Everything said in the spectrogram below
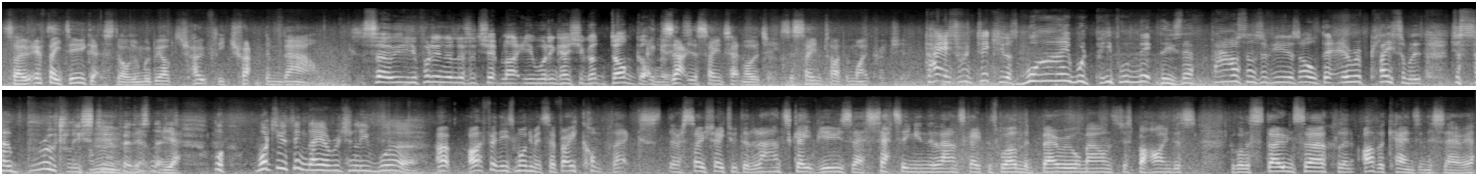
So if they do get stolen, we'll be able to hopefully track them down. So you put in a little chip like you would in case you got dog got Exactly the same technology. It's the same type of microchip. That is ridiculous. Why would people nick these? They're thousands of years old. They're irreplaceable. It's just so brutally stupid, yeah, isn't it? yeah. Well, What do you think they originally were? Uh, I think these monuments are very complex. They're associated with the landscape views, their setting in the landscape as well, and the burial mounds just behind us. We've got a stone circle and other cairns in this area.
